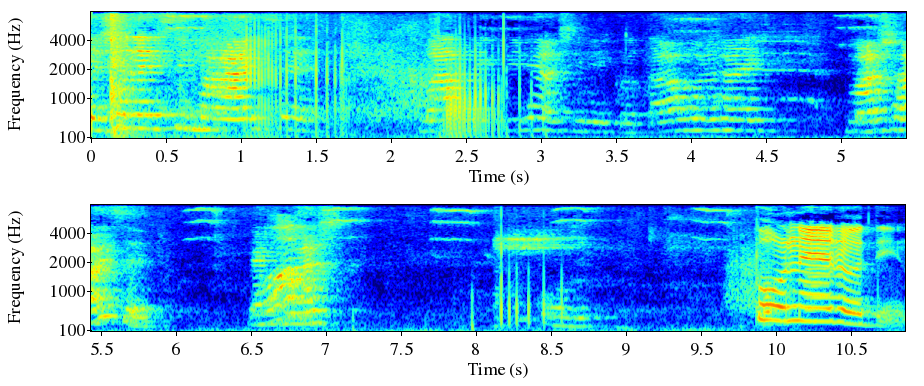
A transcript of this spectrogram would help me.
এসে দেখছি মা আসছে মা অনেকদিনে আসেনি কোথাও মনে হয় মাস হয়েছে? এক মাস? পনেরো দিন।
